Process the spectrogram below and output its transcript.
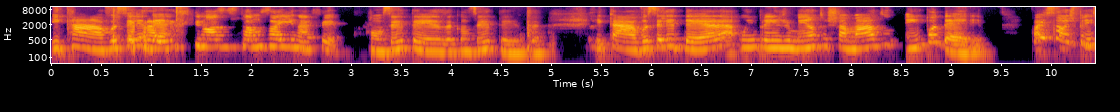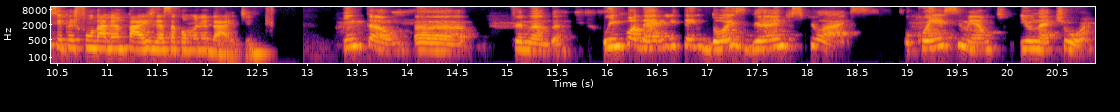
E Cá, você. É para isso que nós estamos aí, né, Fê? Com certeza, com certeza. E Cá, você lidera um empreendimento chamado Empodere. Quais são os princípios fundamentais dessa comunidade? Então, uh, Fernanda, o Empodere ele tem dois grandes pilares: o conhecimento e o network.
